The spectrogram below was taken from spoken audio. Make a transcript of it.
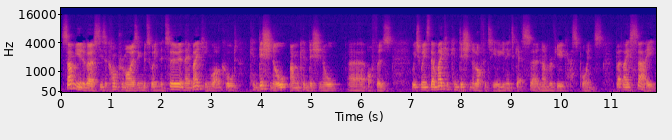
Some universities are compromising between the two and they're making what are called conditional, unconditional uh, offers, which means they'll make a conditional offer to you. You need to get a certain number of UCAS points. But they say,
